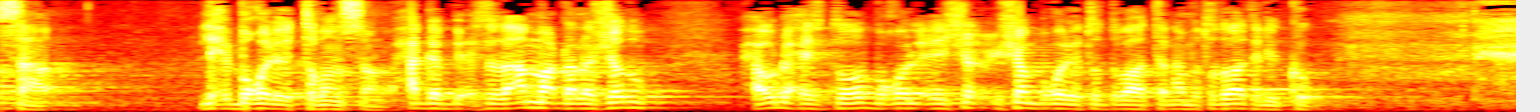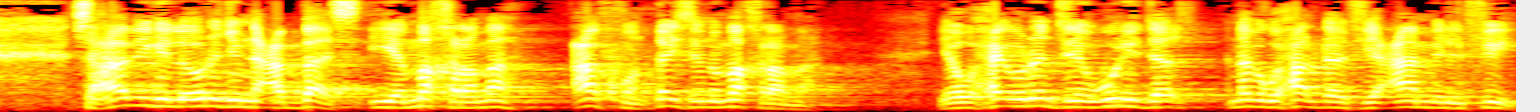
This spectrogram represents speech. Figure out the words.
sano lix boqol iyo sano. Xagga bixsada ama dhalashadu waxaa udhexaysa todoba boqol ama toddobaatan iyo kow. Saxaabigii ibnu cabbaas iyo makhrama cafwan qays ibnu makhrama yaa waxay odhan jireen nabigu waxaa la dhahay fii caami lfiil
